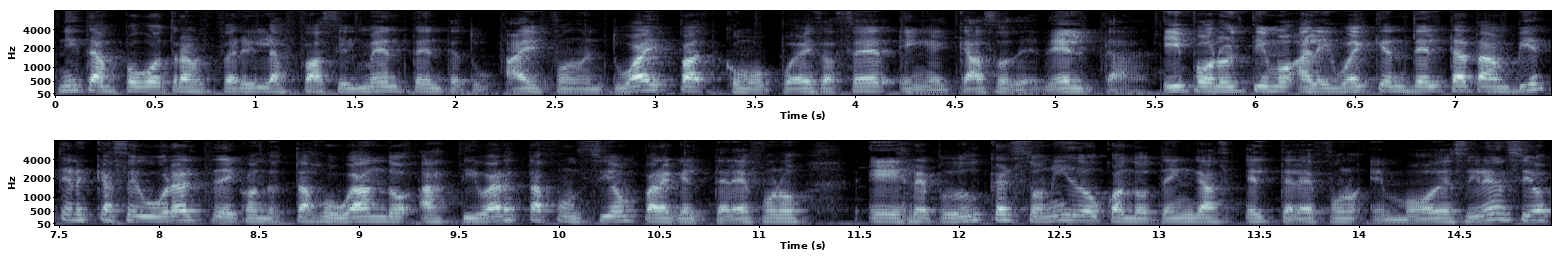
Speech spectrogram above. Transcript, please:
ni tampoco transferirlas fácilmente entre tu iPhone o en tu iPad, como puedes hacer en el caso de Delta. Y por último, al igual que en Delta, también tienes que asegurarte de cuando estás jugando, activar esta función para que el teléfono eh, reproduzca el sonido cuando tengas el teléfono en modo de silencio.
